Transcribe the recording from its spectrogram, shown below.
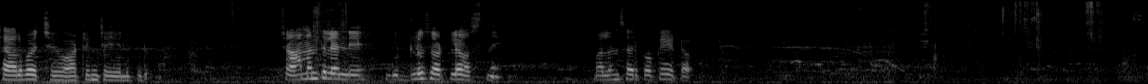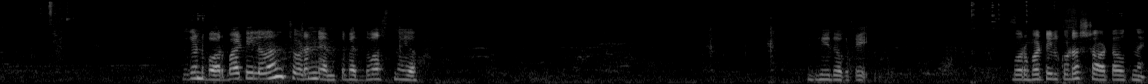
చాలా బాగా వచ్చాయి. వాటరింగ్ చేయాలి ఇప్పుడు. చామంతులండి. గుడ్లు సొట్లే వస్తున్నాయి. బలం సరిపోక ఏటో. ఇదిగోండి బొరబాటీలు చూడండి ఎంత పెద్ద వస్తున్నాయో. ఇది ఇది ఒకటి బొరబాటీలు కూడా స్టార్ట్ అవుతున్నాయి.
